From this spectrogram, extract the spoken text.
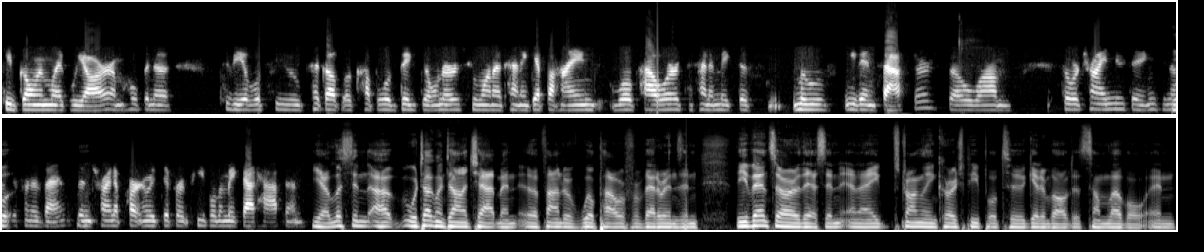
keep going like we are. I'm hoping to to be able to pick up a couple of big donors who want to kind of get behind willpower to kind of make this move even faster. So um, so we're trying new things, you know, well, different events, and trying to partner with different people to make that happen. Yeah, listen, uh, we're talking with Donna Chapman, uh, founder of Willpower for Veterans, and the events are this, and, and I strongly encourage people to get involved at some level. And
